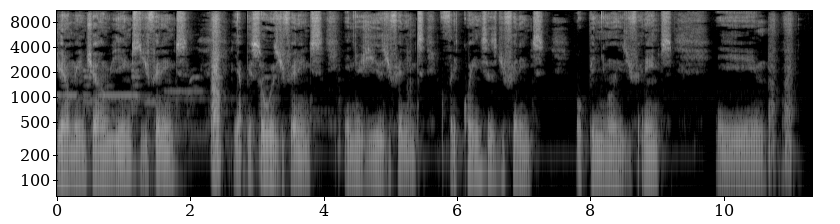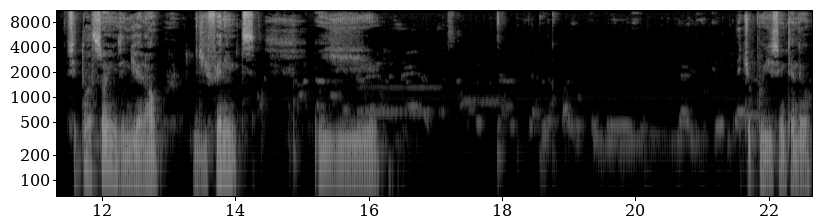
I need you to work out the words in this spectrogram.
geralmente a ambientes diferentes e a pessoas diferentes, energias diferentes, frequências diferentes, opiniões diferentes e situações em geral diferentes. E é tipo isso, entendeu?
